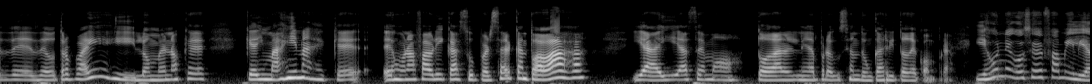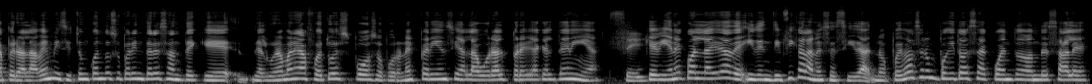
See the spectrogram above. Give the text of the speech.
de, otro país y lo menos que, que imaginas es que es una fábrica súper cerca en tu Baja y ahí hacemos toda la línea de producción de un carrito de compra. Y es un negocio de familia, pero a la vez me hiciste un cuento súper interesante que de alguna manera fue tu esposo por una experiencia laboral previa que él tenía, que viene con la idea de identifica la necesidad. ¿Nos puedes hacer un poquito de ese cuento donde sale eh,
